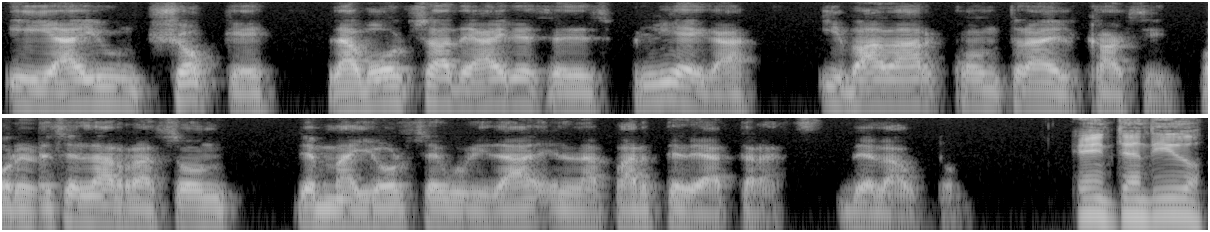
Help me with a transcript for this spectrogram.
y hay un choque, la bolsa de aire se despliega y va a dar contra el car seat. Por eso es la razón de mayor seguridad en la parte de atrás del auto. Entendido.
